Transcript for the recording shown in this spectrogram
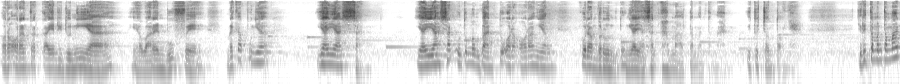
orang-orang terkaya di dunia, ya Warren Buffett, mereka punya yayasan. Yayasan untuk membantu orang-orang yang kurang beruntung, yayasan amal teman-teman. Itu contohnya. Jadi teman-teman,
